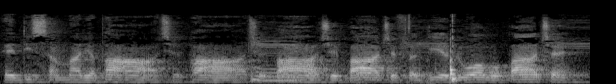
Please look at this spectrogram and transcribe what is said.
e disse a Maria pace, pace, mm. pace, pace fra Dio e l'uomo, pace.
